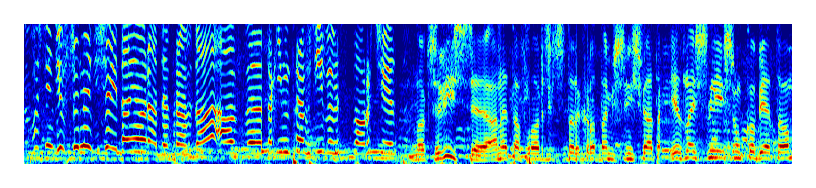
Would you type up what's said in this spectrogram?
No właśnie dziewczyny dzisiaj dają radę, prawda? A w e, takim prawdziwym sporcie No oczywiście, Aneta Flordzik, czterokrotna mistrzyni świata, jest najsilniejszą kobietą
